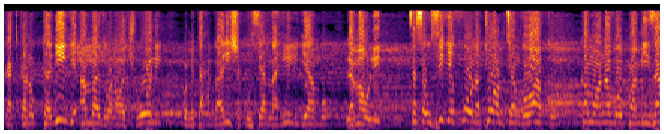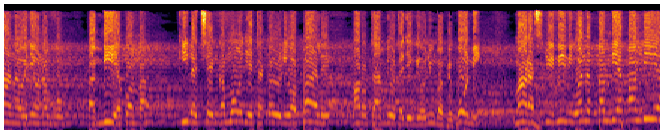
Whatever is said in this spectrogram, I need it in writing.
katika nukta nyingi ambazo wanawachuoni wametahadharisha kuhusiana na hili jambo la maulid sasa usije kuwa unatoa mchango wako kama wanavyopambizana wenyewe wanavyopambia kwamba kila chenga moja itakayoliwa pale mara utaambiwa utajengewa nyumba peponi mara sijui nini wanapambia pambia.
